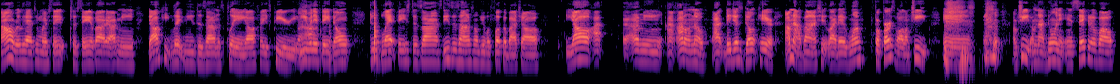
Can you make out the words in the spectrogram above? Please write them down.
I don't really have too much say, to say about it. I mean, y'all keep letting these designers play in y'all face, period. Nah. Even if they don't do blackface designs, these designers don't give a fuck about y'all. Y'all, I, I mean, I, I don't know. I, they just don't care. I'm not buying shit like that. One, for first of all, I'm cheap, and I'm cheap. I'm not doing it. And second of all,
